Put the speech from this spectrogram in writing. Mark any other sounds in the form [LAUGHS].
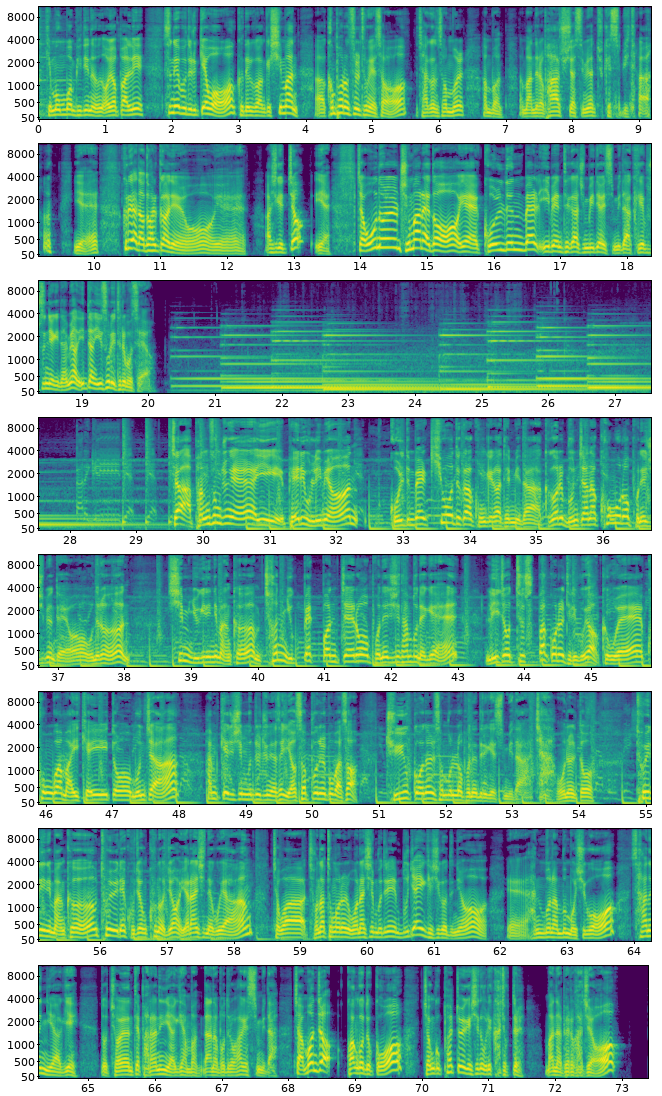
김홍범 PD는 어여빨리 수뇌부들을 깨워 그들과 함께 심한 아, 컨퍼런스를 통해서 작은 선물 한번 만들어 봐 주셨으면 좋겠습니다. [LAUGHS] 예. 그래야 나도 할 거 아니에요. 예. 아시겠죠? 예. 자, 오늘 주말에도 예, 골든벨 이벤트가 준비되어 있습니다. 그게 무슨 얘기냐면 일단 이 소리 들어보세요. 자, 방송 중에 이 벨이 울리면 골든벨 키워드가 공개가 됩니다. 그거를 문자나 콩으로 보내주시면 돼요. 오늘은 16일이니만큼 1600번째로 보내주신 한 분에게 리조트 숙박권을 드리고요. 그 외에 콩과 마이케이 또 문자 함께 해주신 분들 중에서 여섯 분을 뽑아서 주유권을 선물로 보내드리겠습니다. 자, 오늘 또 토요일이니만큼 토요일의 고정 코너죠. 11시 내 고향. 저와 전화 통화를 원하시는 분들이 무지하게 계시거든요. 예, 한분 한 분 모시고 사는 이야기, 또 저희한테 바라는 이야기 한번 나눠보도록 하겠습니다. 자, 먼저 광고 듣고 전국 팔도에 계시는 우리 가족들 만나 뵈러 가죠.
